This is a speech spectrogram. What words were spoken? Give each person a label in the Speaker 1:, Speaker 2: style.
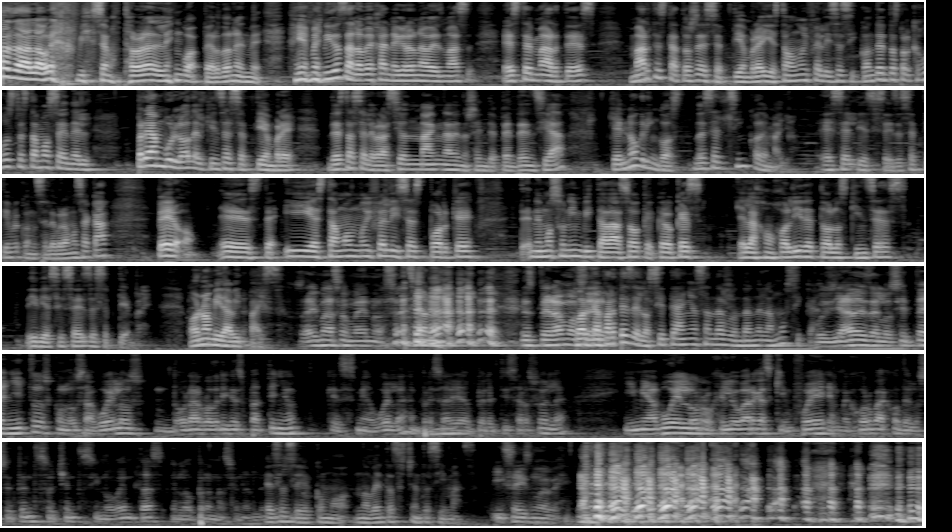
Speaker 1: Bienvenidos a la oveja, se me atoró la lengua, perdónenme. Bienvenidos a la oveja negra una vez más este martes, martes 14 de septiembre y estamos muy felices y contentos porque justo estamos en el preámbulo del 15 de septiembre de esta celebración magna de nuestra independencia, que no gringos, no es el 5 de mayo, es el 16 de septiembre cuando celebramos acá, pero este y estamos muy felices porque tenemos un invitadazo que creo que es el ajonjolí de todos los 15 y 16 de septiembre. ¿O no, mi David Pais?
Speaker 2: Pues hay más o menos.
Speaker 1: ¿Sí o no?
Speaker 2: Esperamos.
Speaker 1: Porque aparte desde los siete años andas rondando en la música.
Speaker 2: Pues ya desde los siete añitos con los abuelos, Dora Rodríguez Patiño, que es mi abuela, empresaria de opereta y zarzuela, y mi abuelo Rogelio Vargas, quien fue el mejor bajo de los 70s, 80s y 90s en la Ópera Nacional de
Speaker 1: Eso
Speaker 2: México.
Speaker 1: sí, como 90s, 80s y más.
Speaker 2: Y 6-9.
